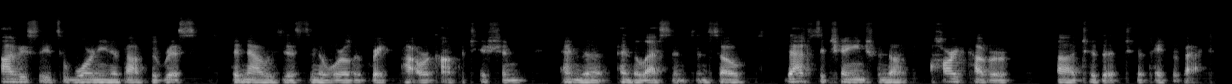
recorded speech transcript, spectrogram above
Obviously, it's a warning about the risks that now exist in a world of great power competition and the and the lessons. And so that's the change from the hardcover uh, to the to the paperback.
